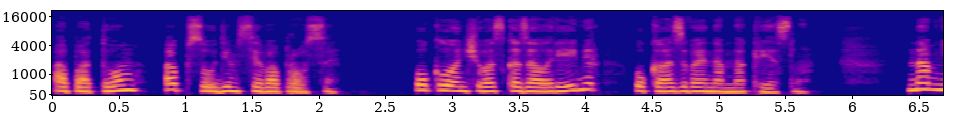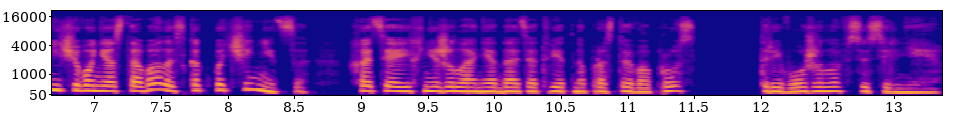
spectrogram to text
а потом обсудим все вопросы. Уклончиво сказал Реймер, указывая нам на кресло. Нам ничего не оставалось, как подчиниться, хотя их нежелание дать ответ на простой вопрос тревожило все сильнее.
